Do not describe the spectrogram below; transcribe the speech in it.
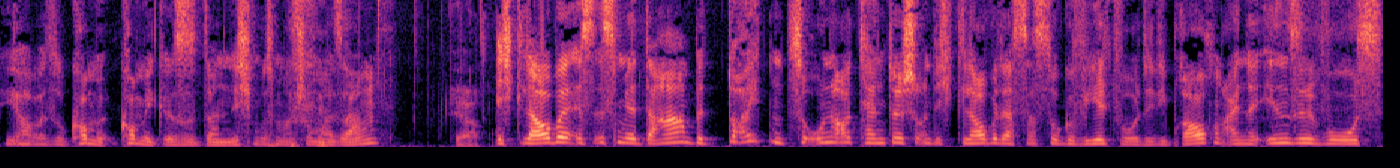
ja, aber so Com Comic ist es dann nicht, muss man schon mal sagen. Ja. Ich glaube, es ist mir da bedeutend zu unauthentisch und ich glaube, dass das so gewählt wurde. Die brauchen eine Insel, wo es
